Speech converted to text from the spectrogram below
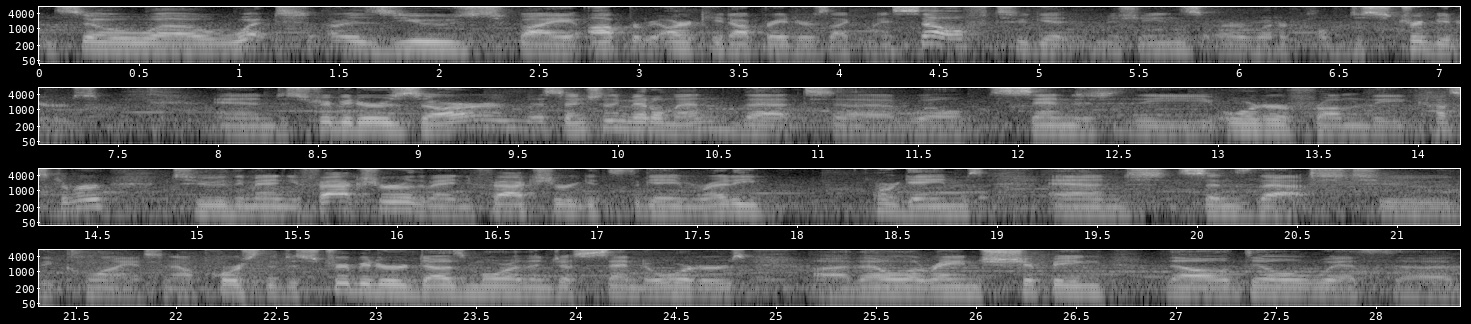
And so, uh, what is used by oper arcade operators like myself to get machines are what are called distributors. And distributors are essentially middlemen that uh, will send the order from the customer to the manufacturer. The manufacturer gets the game ready or games and sends that to the client. Now, of course, the distributor does more than just send orders. Uh, they'll arrange shipping, they'll deal with uh,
